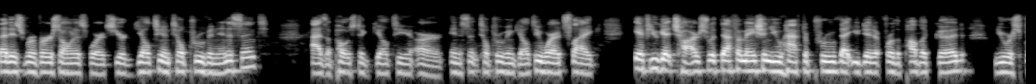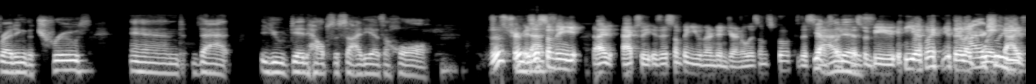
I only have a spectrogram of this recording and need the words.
that is reverse onus, where it's you're guilty until proven innocent, as opposed to guilty or innocent until proven guilty, where it's like if you get charged with defamation, you have to prove that you did it for the public good, you were spreading the truth, and that you did help society as a whole. Is this true? Is this something you, I actually? Is this something you learned in journalism school? Because this Yeah, sounds like it this would be. Yeah, like, they're like, I wait, actually- guys,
